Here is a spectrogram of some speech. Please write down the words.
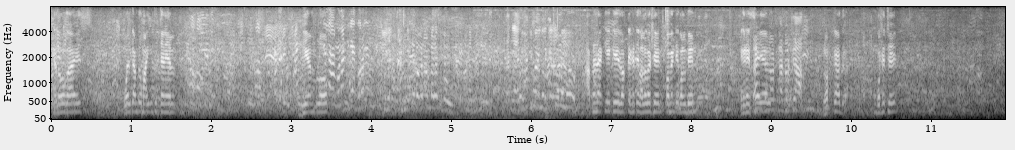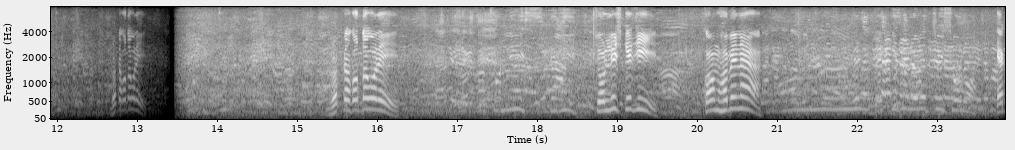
hello guys welcome to my YouTube channel BM blog আপনারা কে কে লটকা খেতে ভালোবাসেন কমেন্টে বলবেন। সিরিয়াল লটকা বসেছে। লটকা কত করে? চল্লিশ কেজি। কম হবে না। এক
